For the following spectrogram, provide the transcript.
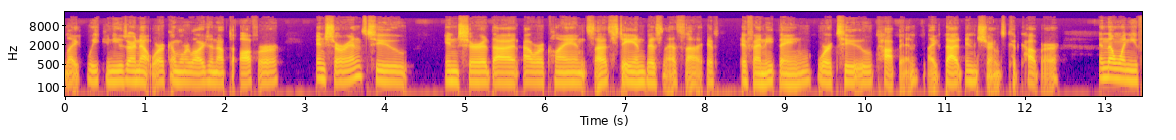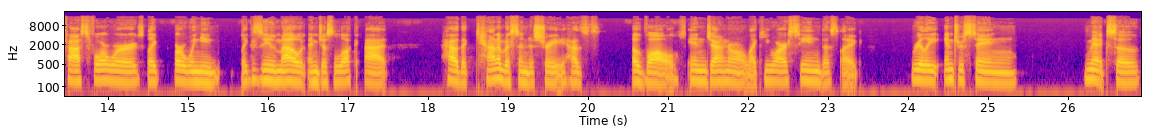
like we can use our network and we're large enough to offer insurance to ensure that our clients uh, stay in business uh, if if anything were to happen like that insurance could cover. And then when you fast forward like or when you like zoom out and just look at how the cannabis industry has evolved in general like you are seeing this like really interesting mix of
